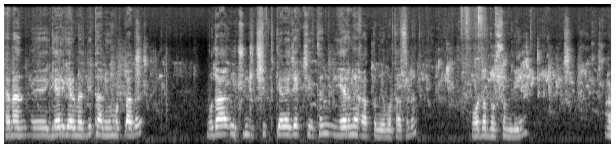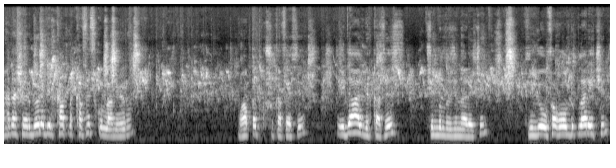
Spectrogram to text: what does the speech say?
Hemen e, geri gelmez bir tane yumurtladı. Bu da üçüncü çift gelecek çiftin yerine kattım yumurtasını. Orada dursun diye. Arkadaşlar böyle bir katlı kafes kullanıyorum. Muhabbet kuşu kafesi. İdeal bir kafes. Çin bıldırcınlar için. Çünkü ufak oldukları için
